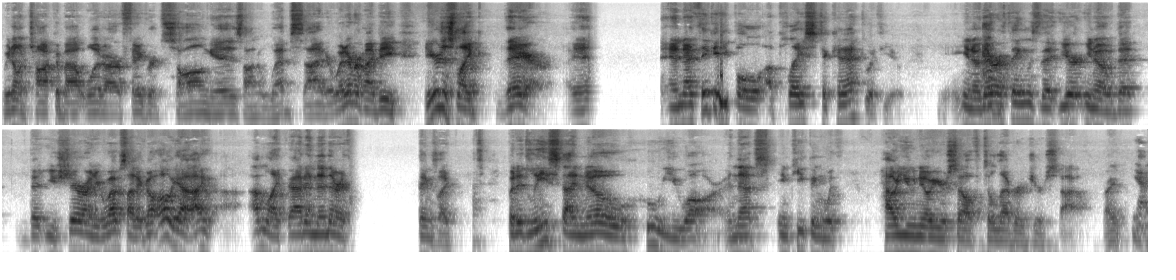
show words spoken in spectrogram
we don't talk about what our favorite song is on a website or whatever it might be. You're just like there. And, I think people a place to connect with you. You know, there are things that you're, you know, that that you share on your website. I go, oh yeah, I I'm like that. And then there are things like, but at least I know who you are, and that's in keeping with how you know yourself to leverage your style, right? Yeah.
